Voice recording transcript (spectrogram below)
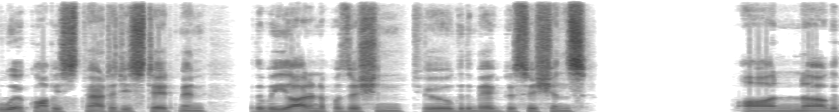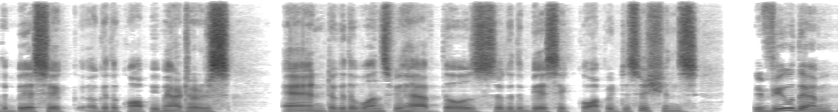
through a copy strategy statement, we are in a position to make decisions on uh, the basic uh, the copy matters. And the once we have those the basic copy decisions, review them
